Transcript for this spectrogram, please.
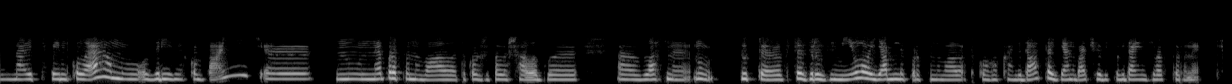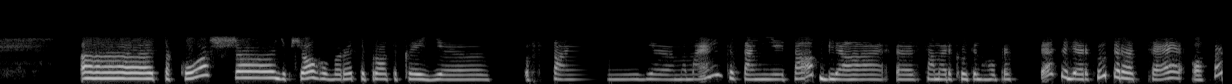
навіть своїм колегам з різних компаній ну не пропонувала, також залишала б власне. ну Тут все зрозуміло, я б не пропонувала такого кандидата, я не бачу відповідальність з його сторони. Також, якщо говорити про такий останній останній момент, останній етап для е, саме рекрутингового процесу для рекрутера це офер.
